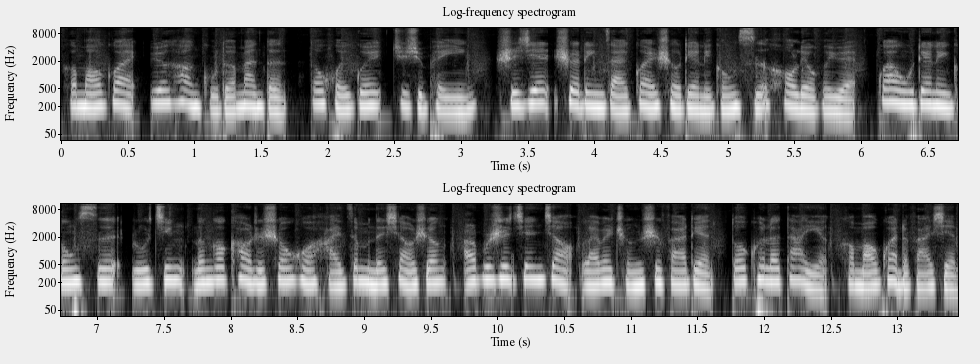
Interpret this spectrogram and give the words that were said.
和毛怪约翰古德曼等都回归继续配音，时间设定在《怪兽电力公司》后六个月。怪物电力公司如今能够靠着收获孩子们的笑声，而不是尖叫来为城市发电，多亏了大眼和毛怪的发现，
